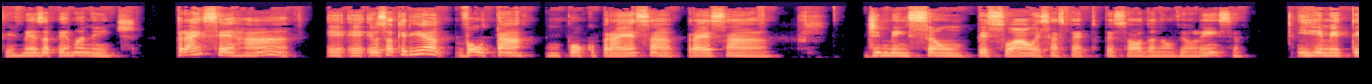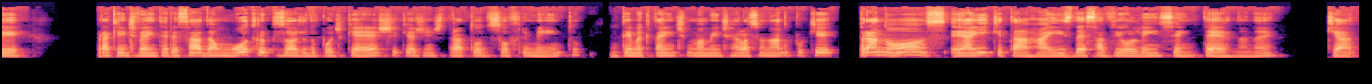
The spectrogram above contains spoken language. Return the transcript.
Firmeza permanente. Para encerrar, é, é, eu só queria voltar um pouco para essa, essa dimensão pessoal, esse aspecto pessoal da não violência, e remeter para quem estiver interessado a um outro episódio do podcast que a gente tratou do sofrimento, um tema que está intimamente relacionado, porque para nós é aí que está a raiz dessa violência interna, né? Que a,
